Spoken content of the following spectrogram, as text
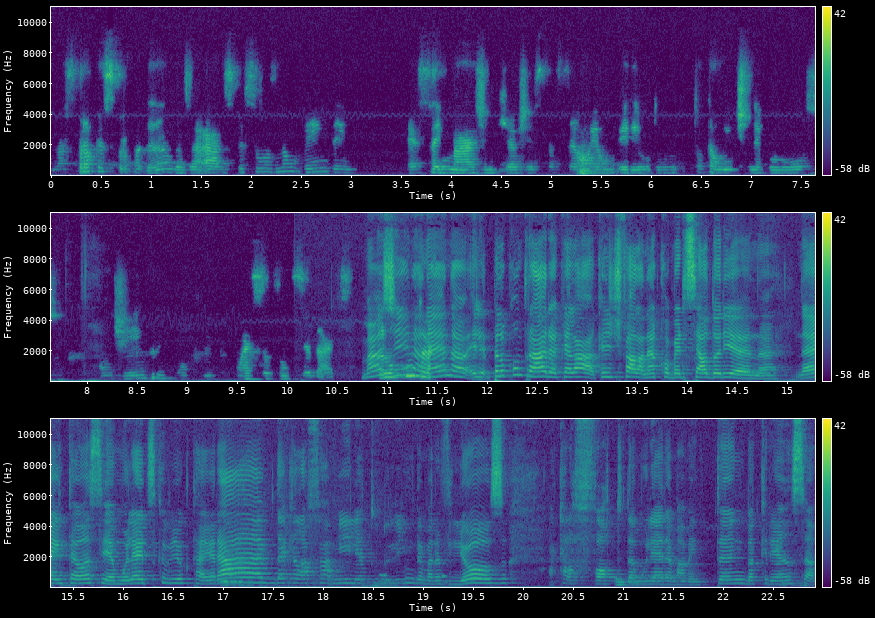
nas próprias propagandas, as pessoas não vendem essa imagem que a gestação é um período totalmente nebuloso, onde entra em conflito com essas ansiedades. Imagina, pelo né? Não, ele, pelo contrário, aquela que a gente fala, né? Comercial Doriana, né? Então, assim, a mulher descobriu que tá grávida, aquela família tudo lindo, maravilhoso. Aquela foto da mulher amamentando, a criança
